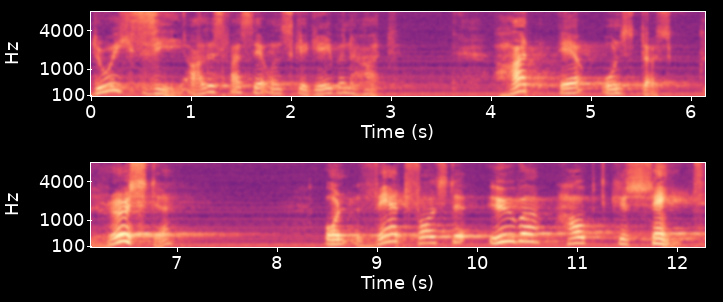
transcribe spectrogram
Durch sie, alles, was er uns gegeben hat, hat er uns das Größte, und wertvollste überhaupt geschenkt.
